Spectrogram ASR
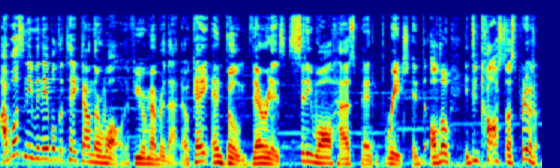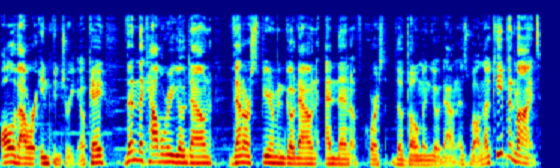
I wasn't even able to take down their wall if you remember that okay? And boom there it is. City wall has been breached. It, although it did cost us pretty much all of our infantry okay? Then the cavalry go down then our spearmen go down and then of course the bowmen go down as well. Now keep in mind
